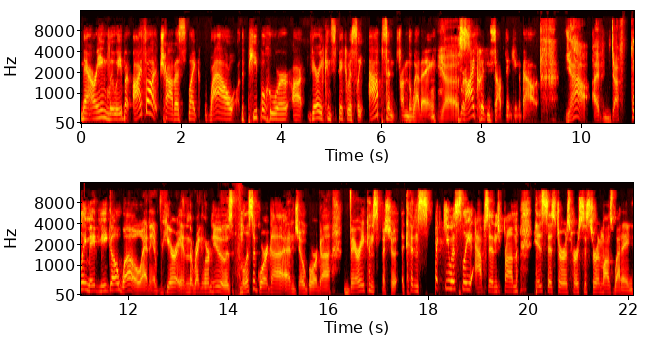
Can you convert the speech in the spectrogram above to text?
marrying Louis. But I thought, Travis, like, wow, the people who were uh, very conspicuously absent from the wedding. Yes. What I couldn't stop thinking about yeah, it definitely made me go whoa. And here in the regular news, Melissa Gorga and Joe Gorga very conspicu- conspicuously absent from his sister's, her sister-in-law's wedding.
